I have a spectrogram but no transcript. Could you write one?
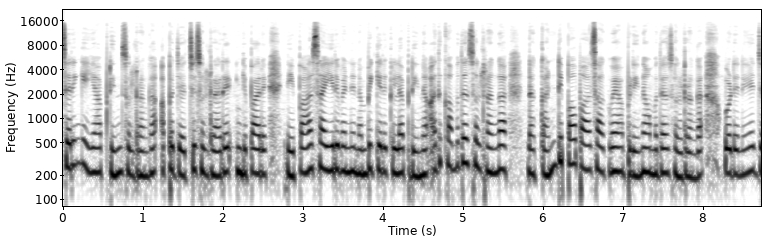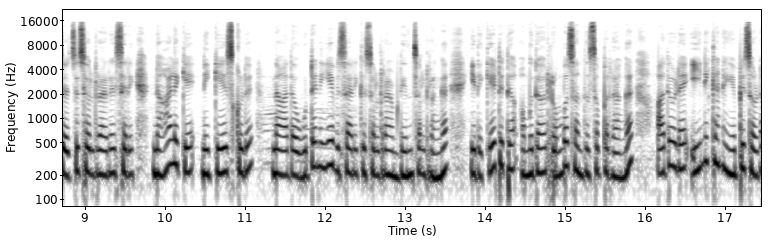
சரிங்க ஐயா அப்படின்னு சொல்கிறாங்க அப்போ ஜட்ஜி சொல்கிறாரு இங்கே பாரு நீ பாஸ் ஆகிருவேன்னு நம்பிக்கை இருக்குல்ல அப்படின்னு அதுக்கு அமுதா சொல்கிறாங்க நான் கண்டிப்பாக பாஸ் ஆகுவேன் அப்படின்னு அமுதா சொல்கிறாங்க உடனே ஜட்ஜு சொல்கிறாரு சரி நாளைக்கே நீ கேஸ் கொடு நான் அதை உடனேயே விசாரிக்க சொல்கிறேன் அப்படின்னு சொல்கிறாங்க இதை கேட்டுட்டு அமுதா ரொம்ப சந்தோஷப்படுறாங்க. அதோட இன்னைக்கான எபிசோட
